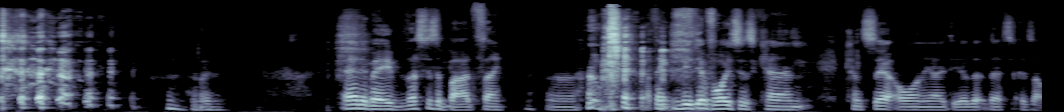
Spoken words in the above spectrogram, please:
Anyway, this is a bad thing. Uh, I think media voices can can settle on the idea that this is a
